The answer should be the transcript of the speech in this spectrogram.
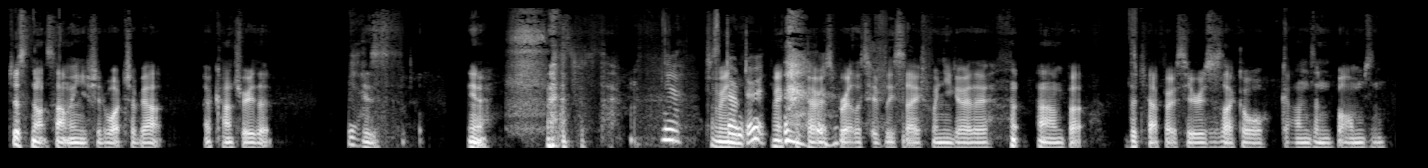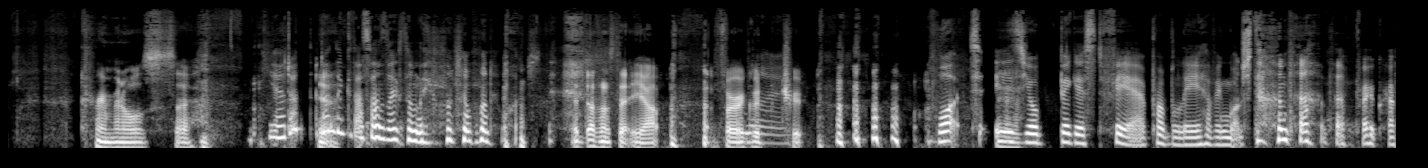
just not something you should watch about a country that is, Yeah. you know, just, Yeah, just mean, don't do it. Mexico is relatively safe when you go there. Um, but the Chapo series is like all guns and bombs and criminals. So yeah, I don't, I don't Yeah. think that sounds like something I want to watch. it doesn't set you up for a good trip. what is Yeah. your biggest fear? Probably having watched that, that, that program.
